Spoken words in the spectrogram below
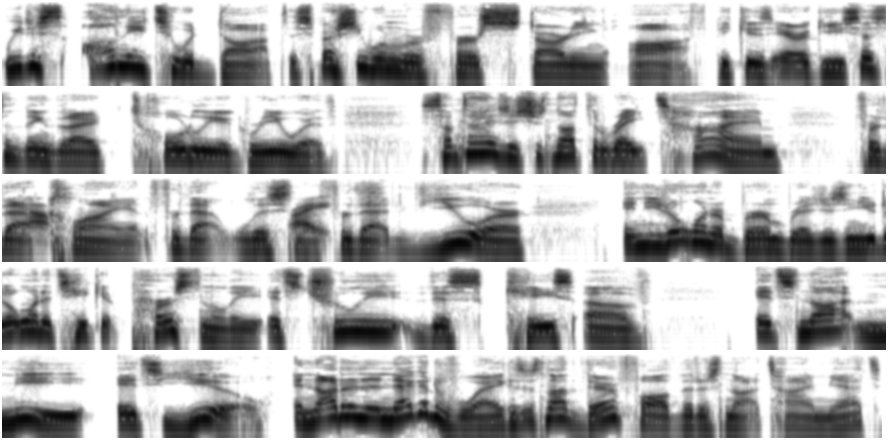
we just all need to adopt, especially when we're first starting off. Because eric you said something that I totally agree with. Sometimes it's just not the right time for that yeah. client, for that listener, right. for that viewer. And you don't want to burn bridges and you don't want to take it personally. It's truly this case of, it's not me, it's you. And not in a negative way, because it's not their fault that it's not time yet,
